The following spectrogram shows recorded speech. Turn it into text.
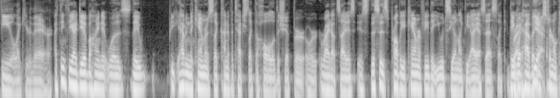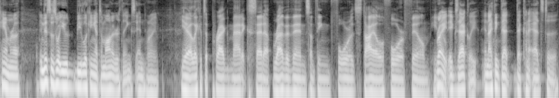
feel like you're there I think the idea behind it was they be, having the cameras like kind of attached like the hull of the ship or, or right outside is, is this is probably a camera feed that you would see on like the ISS. Like they Right. would have an Yeah. external camera, and this is what you'd be looking at to monitor things. And right yeah like it's a pragmatic setup rather than something for style for film right, know? exactly. And I think that that kind of adds to,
